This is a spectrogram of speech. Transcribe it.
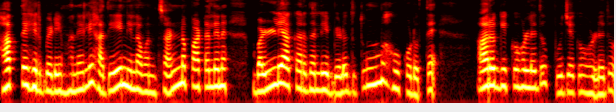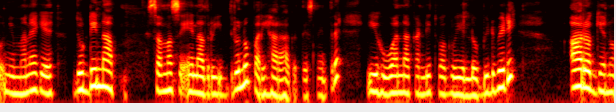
ಹಾಕ್ತೇ ಇರಬೇಡಿ. ಮನೇಲಿ ಅದೇನಿಲ್ಲ, ಒಂದು ಸಣ್ಣ ಪಾಟಲ್ಲೇ ಬಳ್ಳಿ ಆಕಾರದಲ್ಲಿ ಬೆಳೆದು ತುಂಬ ಹೂ ಕೊಡುತ್ತೆ. ಆರೋಗ್ಯಕ್ಕೂ ಒಳ್ಳೆಯದು ಪೂಜೆಗೂ ಒಳ್ಳೆಯದು ನಿಮ್ಮ ಮನೆಗೆ ದುಡ್ಡಿನ ಸಮಸ್ಯೆ ಏನಾದರೂ ಇದ್ರೂ ಪರಿಹಾರ ಆಗುತ್ತೆ ಸ್ನೇಹಿತರೆ. ಈ ಹೂವನ್ನು ಖಂಡಿತವಾಗ್ಲೂ ಎಲ್ಲೂ ಬಿಡಬೇಡಿ. ಆರೋಗ್ಯನೂ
